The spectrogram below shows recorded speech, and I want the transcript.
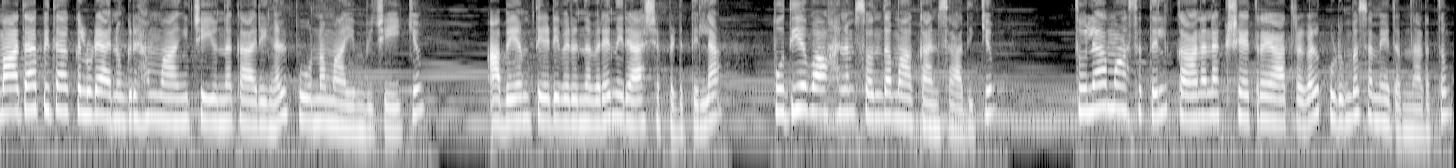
മാതാപിതാക്കളുടെ അനുഗ്രഹം വാങ്ങി ചെയ്യുന്ന കാര്യങ്ങൾ പൂർണമായും വിജയിക്കും. അഭയം തേടി വരുന്നവരെ നിരാശപ്പെടുത്തില്ല. പുതിയ വാഹനം സ്വന്തമാക്കാൻ സാധിക്കും. തുലാമാസത്തിൽ കാനനക്ഷേത്ര യാത്രകൾ കുടുംബസമേതം നടത്തും.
